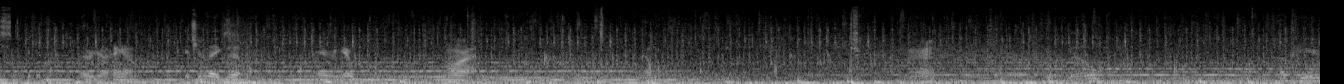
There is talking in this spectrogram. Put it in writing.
Stupid. There we go. Hang on. Get your legs up. There we go. Alright. Come on. Alright. Go. Up here.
